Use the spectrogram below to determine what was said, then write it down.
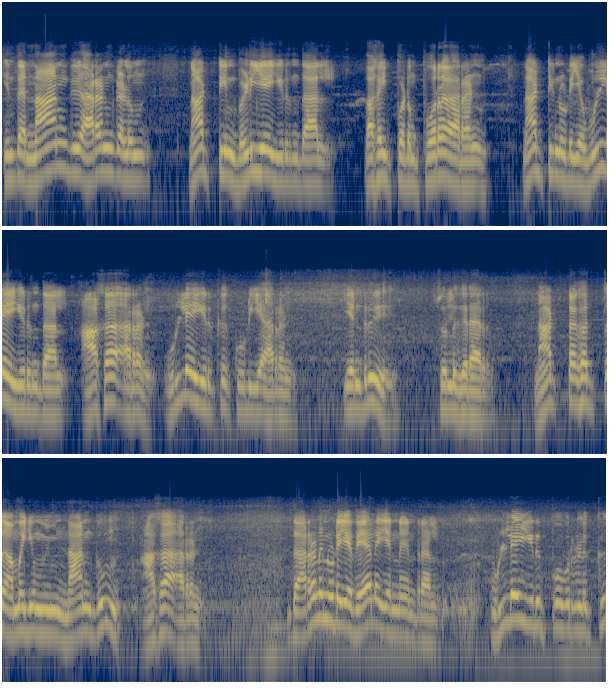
இந்த நான்கு அரண்களும் நாட்டின் வெளியே இருந்தால் வகைப்படும் புற அரண் நாட்டினுடைய உள்ளே இருந்தால் அக அரண் உள்ளே இருக்கக்கூடிய அரண் என்று சொல்லுகிறார். நாட்டகத்து அமையும் நான்கும் அக அரண். இந்த அரணினுடைய வேலை என்ன என்றால் உள்ளே இருப்பவர்களுக்கு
